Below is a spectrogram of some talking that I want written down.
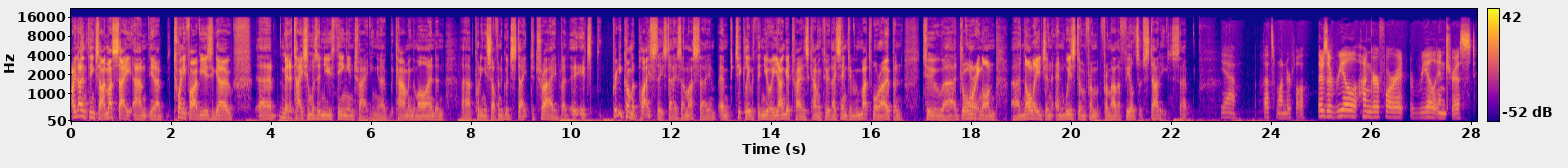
I don't think so. I must say, um, you know, 25 years ago, uh, meditation was a new thing in trading, you know, calming the mind and uh, putting yourself in a good state to trade. But it's pretty commonplace these days, I must say, and, and, particularly with the newer, younger traders coming through, they seem to be much more open to uh, drawing on uh, knowledge and, and wisdom from, from other fields of study. So, yeah, that's wonderful. There's a real hunger for it, a real interest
